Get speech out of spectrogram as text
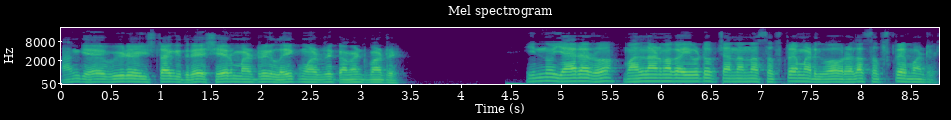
ಹಂಗೆ ವಿಡಿಯೋ ಇಷ್ಟ ಆಗಿದ್ರೆ ಶೇರ್ ಮಾಡಿರಿ ಲೈಕ್ ಮಾಡಿರಿ ಕಮೆಂಟ್ ಮಾಡಿರಿ. ಇನ್ನು ಯಾರ್ಯಾರು ಮಲ್ನಾಡ್ ಮಗ ಯೂಟ್ಯೂಬ್ ಚಾನಲ್ನ ಸಬ್ಸ್ಕ್ರೈಬ್ ಮಾಡಿದ್ವೋ ಅವರೆಲ್ಲ ಸಬ್ಸ್ಕ್ರೈಬ್ ಮಾಡಿರಿ.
